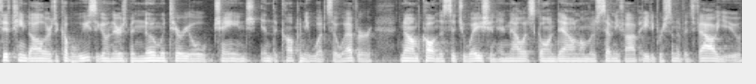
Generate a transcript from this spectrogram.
$15 a couple weeks ago and there's been no material change in the company whatsoever. Now I'm caught in this situation and now it's gone down almost 75, 80% of its value.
